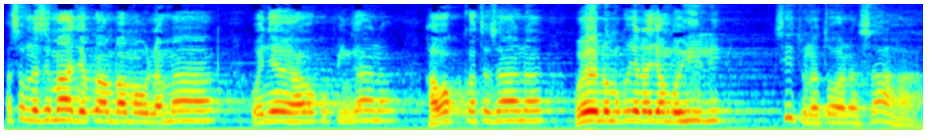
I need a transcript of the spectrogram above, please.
sasa unasemaje kwamba maulama wenyewe hawakupingana hawakukatazana wewe ndio umekuja na jambo hili? Si tunatoa nasaha.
